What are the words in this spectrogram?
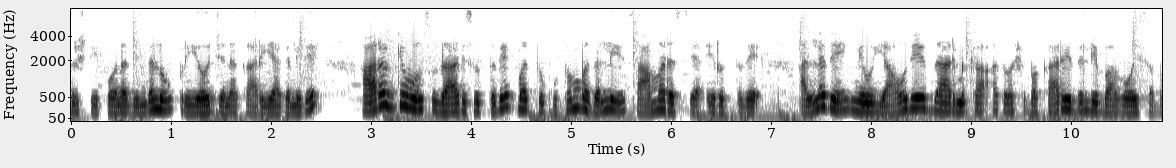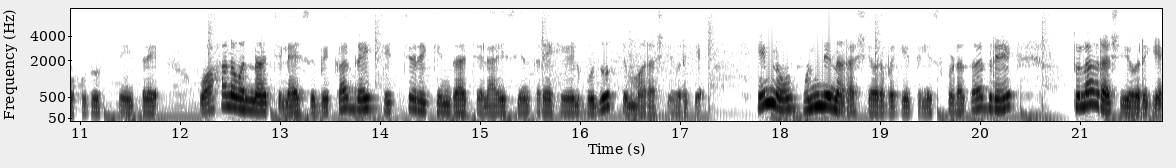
ದೃಷ್ಟಿಕೋನದಿಂದಲೂ ಪ್ರಯೋಜನಕಾರಿಯಾಗಲಿದೆ. ಆರೋಗ್ಯವು ಸುಧಾರಿಸುತ್ತದೆ ಮತ್ತು ಕುಟುಂಬದಲ್ಲಿ ಸಾಮರಸ್ಯ ಇರುತ್ತದೆ. ಅಲ್ಲದೆ ನೀವು ಯಾವುದೇ ಧಾರ್ಮಿಕ ಅಥವಾ ಶುಭ ಕಾರ್ಯದಲ್ಲಿ ಭಾಗವಹಿಸಬಹುದು ಸ್ನೇಹಿತರೆ. ವಾಹನವನ್ನು ಚಲಾಯಿಸಬೇಕಾದ್ರೆ ಎಚ್ಚರಿಕೆಯಿಂದ ಚಲಾಯಿಸಿ ಅಂತಲೇ ಹೇಳ್ಬೋದು ಸಿಂಹ ರಾಶಿಯವರಿಗೆ. ಇನ್ನು ಮುಂದಿನ ರಾಶಿಯವರ ಬಗ್ಗೆ ತಿಳಿಸ್ಕೊಡೋದಾದರೆ ತುಲಾರಾಶಿಯವರಿಗೆ.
